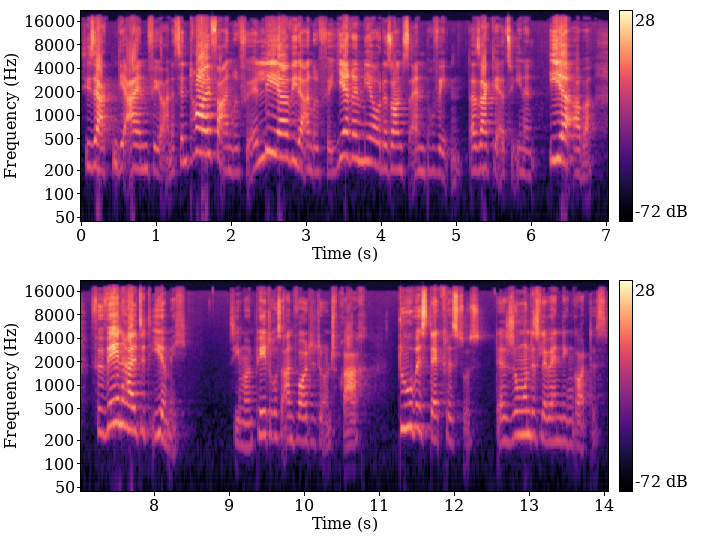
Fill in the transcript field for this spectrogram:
Sie sagten, die einen für Johannes den Täufer, andere für Elia, wieder andere für Jeremia oder sonst einen Propheten. Da sagte er zu ihnen, ihr aber, für wen haltet ihr mich? Simon Petrus antwortete und sprach, du bist der Christus, der Sohn des lebendigen Gottes.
